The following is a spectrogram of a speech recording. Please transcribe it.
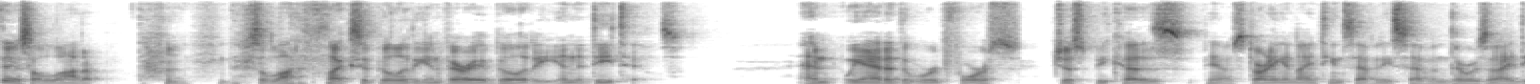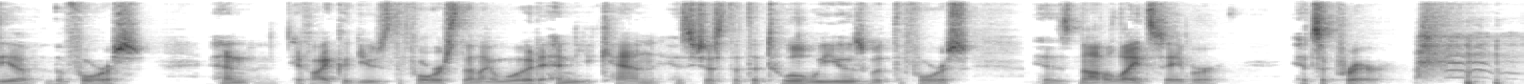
there's a lot of there's a lot of flexibility and variability in the details. And we added the word force just because, you know, starting in 1977, there was an idea of the force. And if I could use the force, then I would, and you can. It's just that the tool we use with the force is not a lightsaber, it's a prayer.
